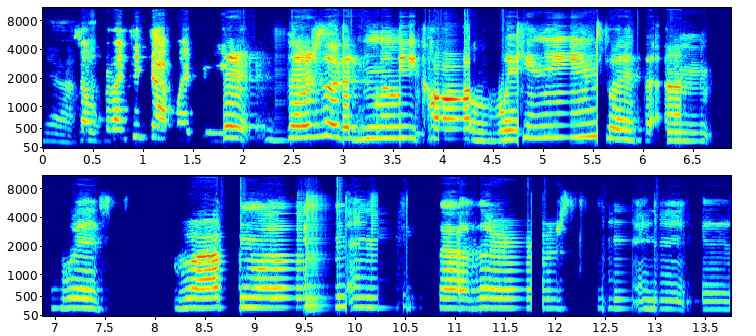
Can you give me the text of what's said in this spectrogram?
yeah. So, but I think that might be. There, there's a good movie called Awakenings with um with Robin Williams and the other person in it is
